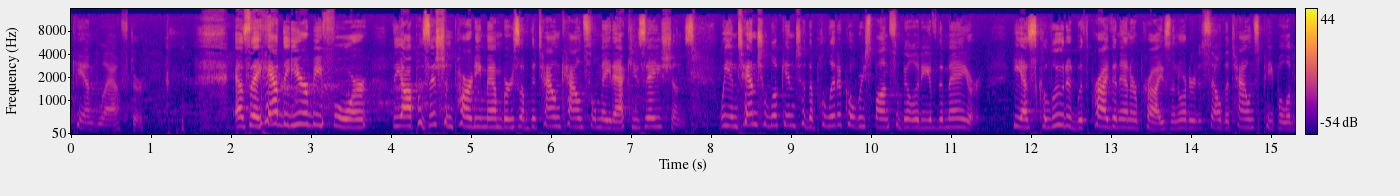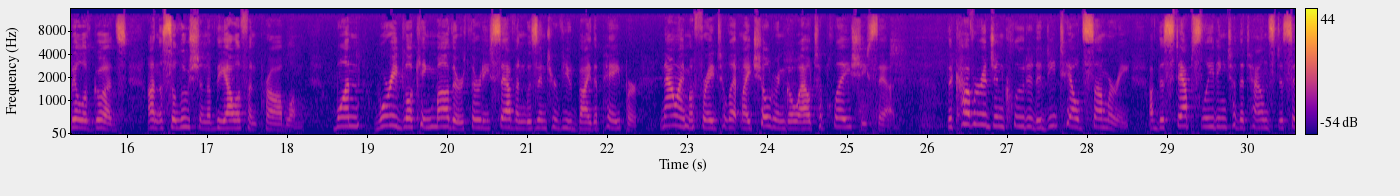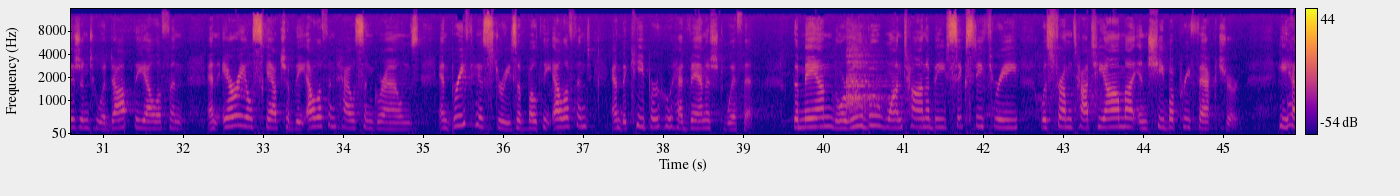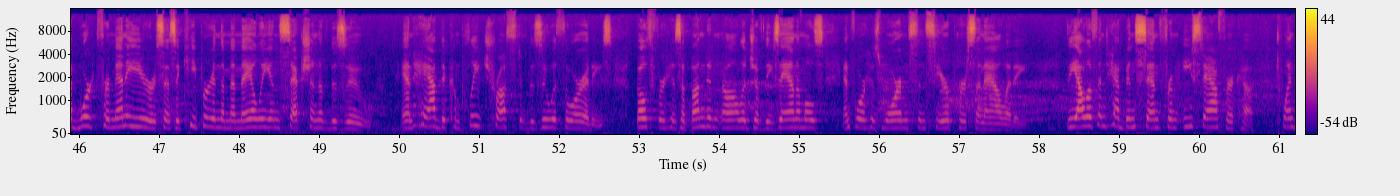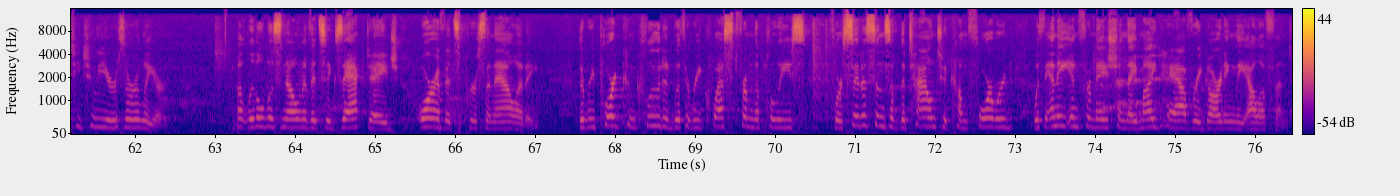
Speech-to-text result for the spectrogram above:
canned laughter. As they had the year before, the opposition party members of the town council made accusations. We intend to look into the political responsibility of the mayor. He has colluded with private enterprise in order to sell the townspeople a bill of goods on the solution of the elephant problem. One worried looking mother, 37, was interviewed by the paper. Now I'm afraid to let my children go out to play, she said. The coverage included a detailed summary of the steps leading to the town's decision to adopt the elephant, an aerial sketch of the elephant house and grounds, and brief histories of both the elephant and the keeper who had vanished with it. The man, Noboru Watanabe, 63, was from Tateyama in Chiba Prefecture. He had worked for many years as a keeper in the mammalian section of the zoo and had the complete trust of the zoo authorities, both for his abundant knowledge of these animals and for his warm, sincere personality. The elephant had been sent from East Africa 22 years earlier, but little was known of its exact age or of its personality. The report concluded with a request from the police for citizens of the town to come forward with any information they might have regarding the elephant.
